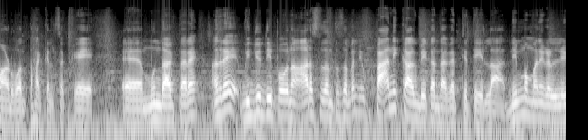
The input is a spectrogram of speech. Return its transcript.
ಮಾಡುವಂತಹ ಕೆಲಸಕ್ಕೆ ಮುಂದಾಗ್ತಾರೆ. ಅಂದರೆ ವಿದ್ಯುತ್ ದೀಪವನ್ನು ಆರಿಸಿದಂಥ ಸಮಯ ನೀವು ಪ್ಯಾನಿಕ್ ಆಗಬೇಕಂತ ಅಗತ್ಯತೆ ಇಲ್ಲ. ನಿಮ್ಮ ಮನೆಗಳಲ್ಲಿ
